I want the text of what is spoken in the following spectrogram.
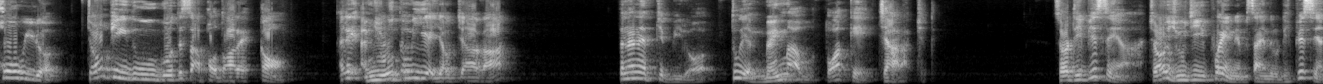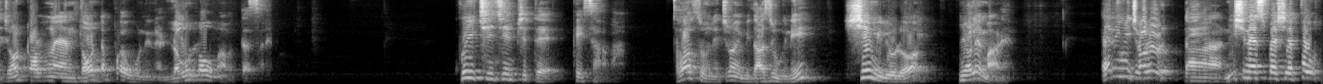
ခိုးပြီးတော့ကျွန်တော်ပြည်သူကိုတစ္ဆာဖောက်သွားတဲ့ကောင်အဲ့ဒီအမျိုးသမီးရဲ့ယောက်ျားကတနက်နဲ့ပြစ်ပြီးတော့သူ့ရဲ့မိန်းမကိုတွားကဲကြတာဖြစ်တယ်ဆိုတော့ဒီဖြစ်စဉ်ဟာကျွန်တော် UG ဖွဲ့နေမဆိုင်ဘူးဒီဖြစ်စဉ်ကကျွန်တော်တော်လှန်တော့တပ်ဖွဲ့ဝင်နေတယ်လုံးလုံးမှမသက်ဆိုင် ခွေးချင်းချင်းဖြစ်တဲ့ကိစ္စပါဒါဆိုရင်ကျွန်တော်မိသားစုဝင်နေရှင်းပြီလို့တော့ညှော်လင့်ပါတယ်အဲ့ဒီကျွန်တော်တို့ဒါ National Special Force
